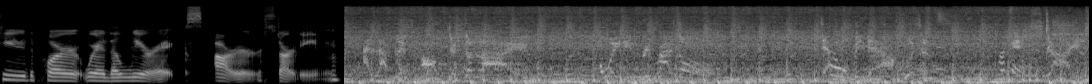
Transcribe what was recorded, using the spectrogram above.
to the part where the lyrics are starting. I love this object alive, awaiting reprisal. There will be their. Okay.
